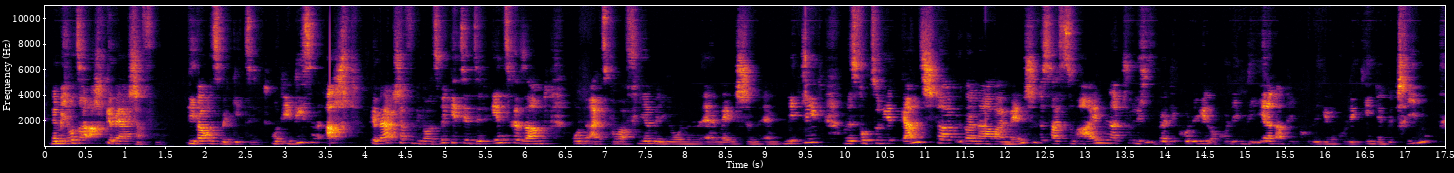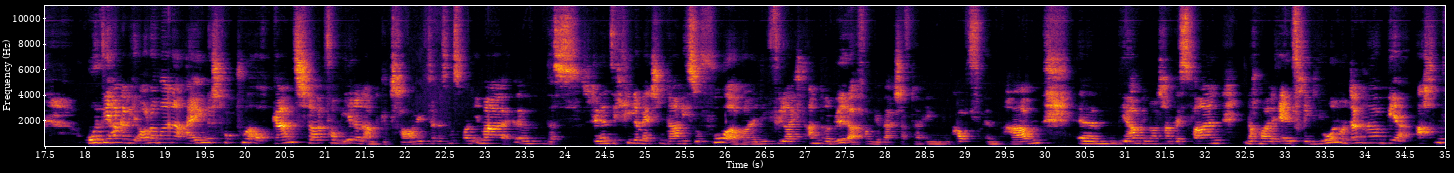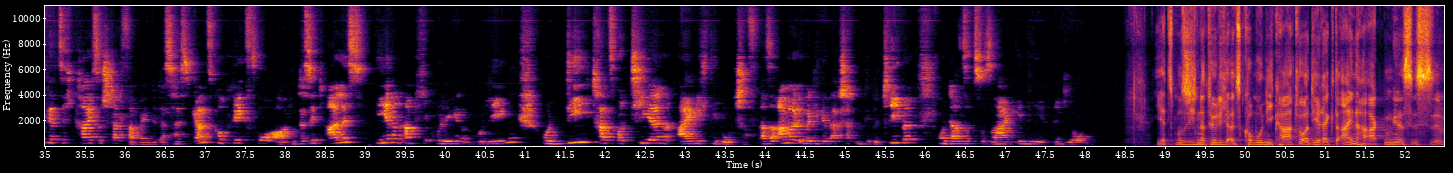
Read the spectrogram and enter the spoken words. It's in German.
nämlich unsere acht Gewerkschaften, die bei uns Mitglied sind. Und in diesen acht Gewerkschaften, die bei uns Mitglied sind, sind insgesamt rund 1,4 Millionen äh, Menschen äh, Mitglied. Und es funktioniert ganz stark über nah beim Menschen. Das heißt zum einen natürlich über die Kolleginnen und Kollegen, die ehrenamtlichen Kolleginnen und Kollegen in den Betrieben. Und wir haben natürlich auch nochmal eine eigene Struktur, auch ganz stark vom Ehrenamt getragen. Ich glaube, das muss man immer, ähm, das stellen sich viele Menschen gar nicht so vor, weil die vielleicht andere Bilder von Gewerkschaftern im Kopf ähm, haben. Ähm, wir haben in Nordrhein-Westfalen nochmal elf Regionen und dann haben wir 48 Kreis- und Stadtverbände. Das heißt ganz konkret vor Ort. Und das sind alles ehrenamtliche Kolleginnen und Kollegen und die transportieren eigentlich die Botschaft. Also einmal über die Gewerkschaften und die Betriebe und dann sozusagen in die Region. Jetzt muss ich natürlich als Kommunikator direkt einhaken. Es ist, äh,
